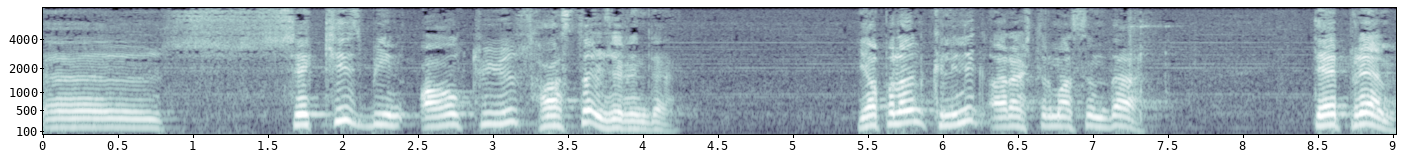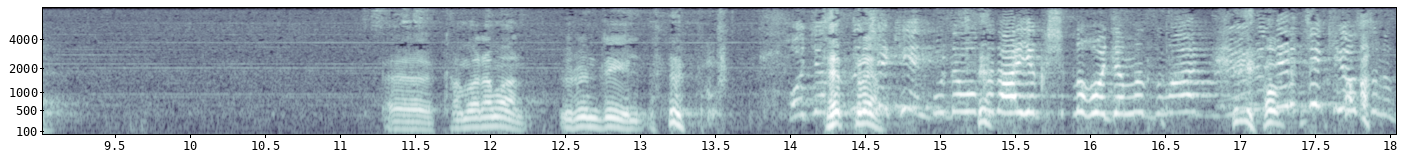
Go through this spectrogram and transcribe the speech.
eee 8600 hasta üzerinde yapılan klinik araştırmasında deprem eee, kameraman ürün değil Hocamızı Deprem. çekin. O kadar yakışıklı hocamız var. Ürünleri çekiyorsunuz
